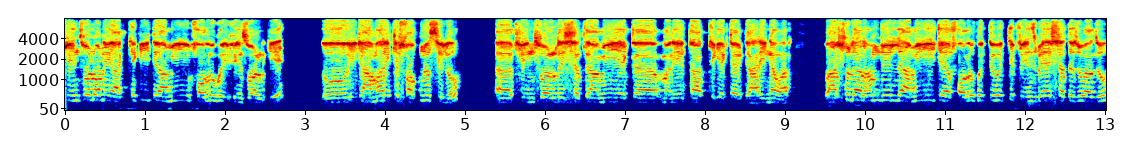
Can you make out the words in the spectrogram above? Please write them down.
ফ্রেন্ডস ওয়ার্ল্ড অনেক আগ থেকে এটা আমি ফলো করি ফ্রেন্ডস ওয়ার্ল্ডকে তো এটা আমার একটা স্বপ্ন ছিল। ফ্রেন্ডস ওয়ার্ল্ডের সাথে আমি একটা মানে তার থেকে একটা গাড়ি নেওয়ার। তো আসলে আলহামদুলিল্লাহ আমি এটা ফলো করতে করতে ফ্রেন্ডস ভাইয়ের সাথে যোগাযোগ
